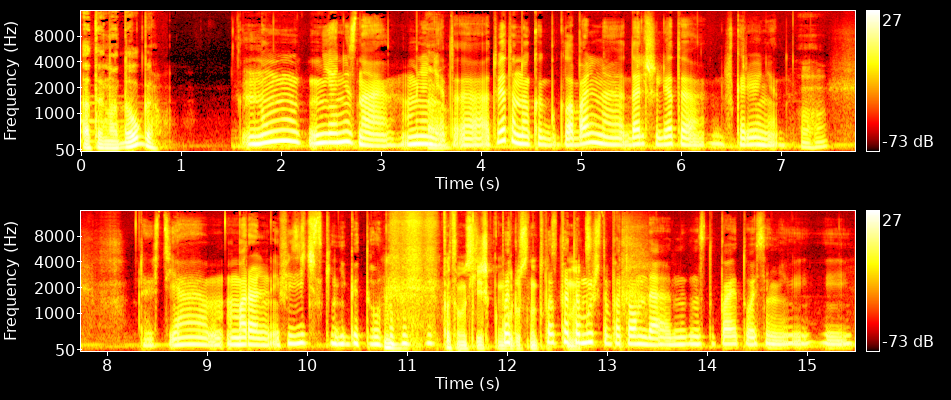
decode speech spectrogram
А ты надолго? Ну, я не знаю. У меня А. нет э, ответа, но как бы глобально дальше лета скорее нет. Мгм. То есть я морально и физически не готова. Потом слишком грустно Потому что потом, да, наступает осень, и и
